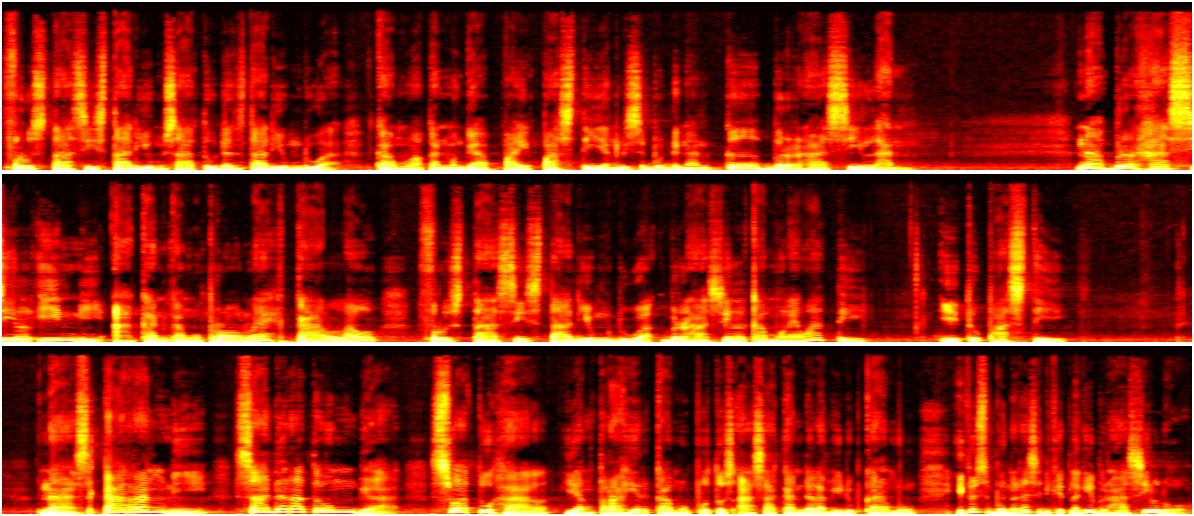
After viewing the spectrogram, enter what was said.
frustasi stadium 1 dan stadium 2, kamu akan menggapai pasti yang disebut dengan keberhasilan. Nah, berhasil ini akan kamu peroleh kalau frustasi stadium 2 berhasil kamu lewati. Itu pasti. Nah, sekarang nih, sadar atau enggak, suatu hal yang terakhir kamu putus asakan dalam hidup kamu, itu sebenarnya sedikit lagi berhasil loh.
